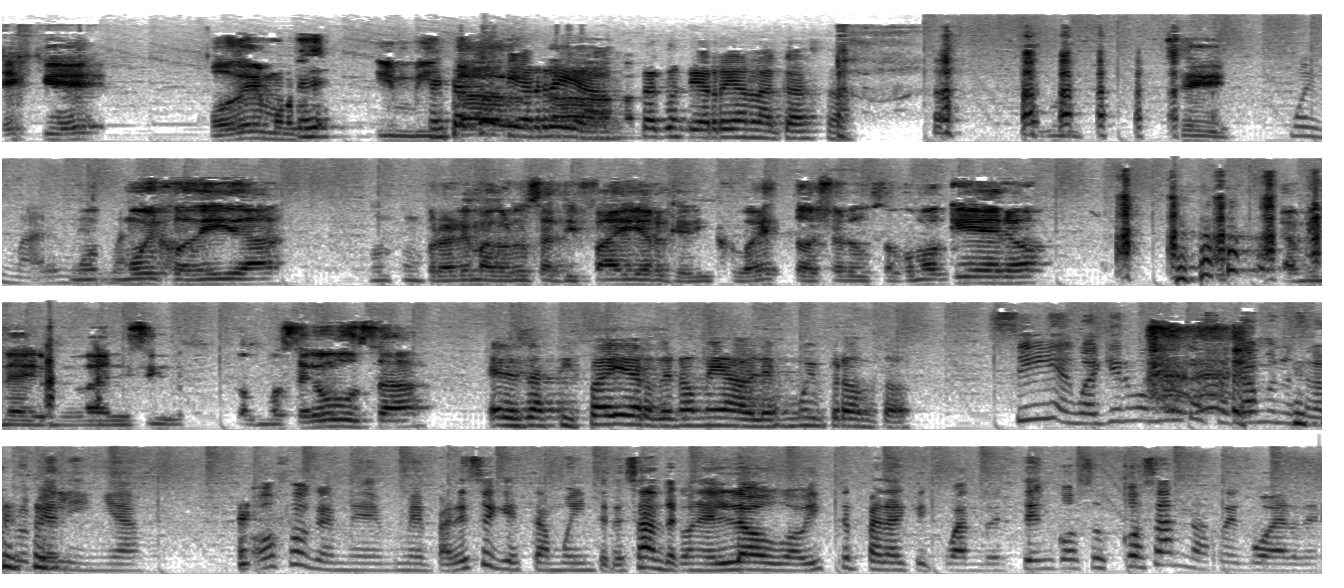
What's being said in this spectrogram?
Es que podemos Eh, invitar. Está con diarrea, a- está con diarrea en la casa. Sí, Muy mal, muy muy, mal. muy jodida. Un, un problema con un Satisfyer que dijo esto, yo lo uso como quiero. A mí nadie me va a decir cómo se usa. El Satisfyer de no me hables, muy pronto. sí, en cualquier momento sacamos nuestra propia línea. Ojo que me, me parece que está muy interesante con el logo, ¿viste? Para que cuando estén con sus cosas nos recuerden.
